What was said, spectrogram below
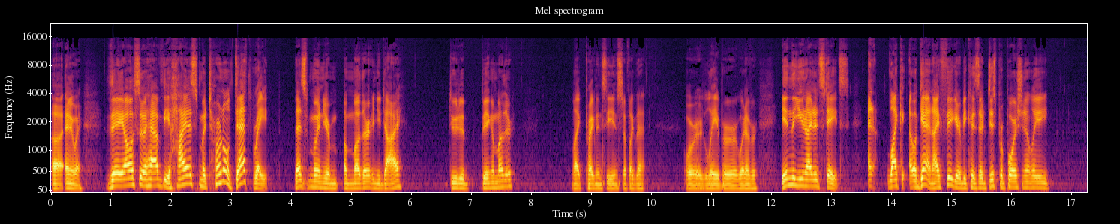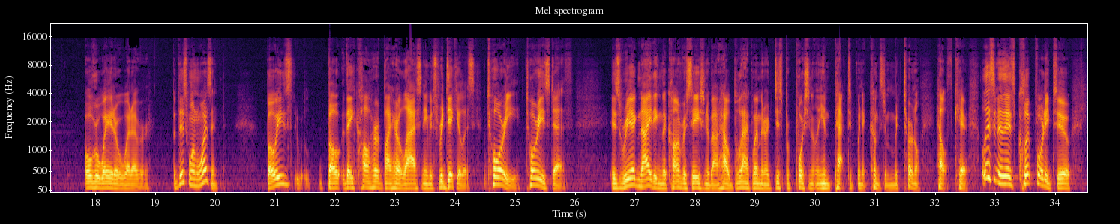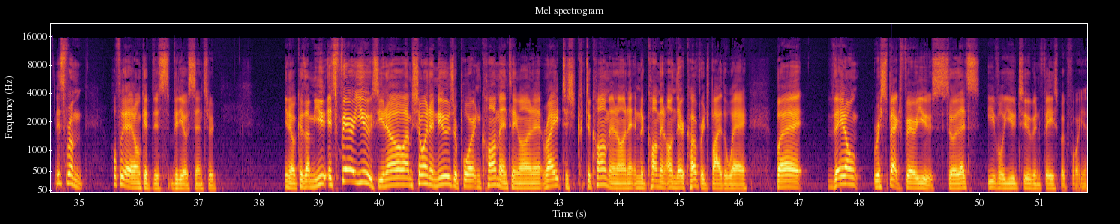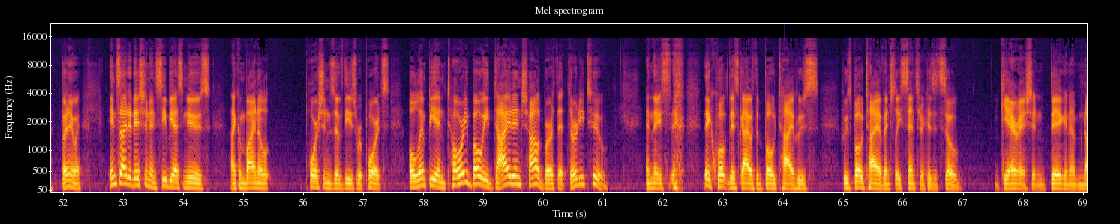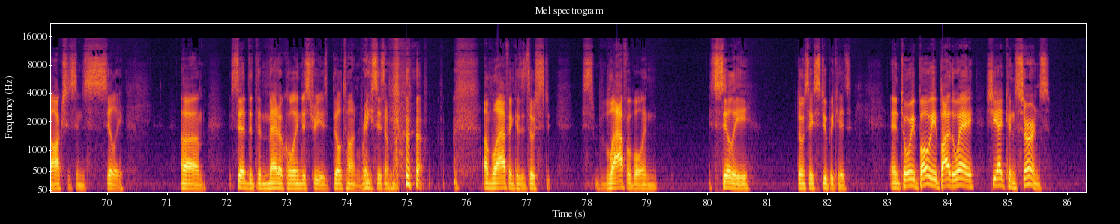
uh, anyway, they also have the highest maternal death rate. That's when you're a mother and you die due to being a mother, like pregnancy and stuff like that, or labor or whatever, in the United States. And like again, I figure because they're disproportionately overweight or whatever, but this one wasn't. Bowie's, Bo, they call her by her last name. It's ridiculous. Tori, Tori's death is reigniting the conversation about how black women are disproportionately impacted when it comes to maternal health care. Listen to this clip 42. It's from, hopefully, I don't get this video censored. You know, because I'm it's fair use. You know, I'm showing a news report and commenting on it, right? To to comment on it and to comment on their coverage, by the way. But they don't respect fair use. So that's evil YouTube and Facebook for you. But anyway, Inside Edition and CBS News, I combine a, portions of these reports. Olympian Tori Bowie died in childbirth at 32. And they, they quote this guy with a bow tie whose, whose bow tie eventually censored because it's so garish and big and obnoxious and silly. Um, said that the medical industry is built on racism. I'm laughing because it's so laughable and silly. Don't say stupid, kids. And Tori Bowie, by the way, she had concerns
